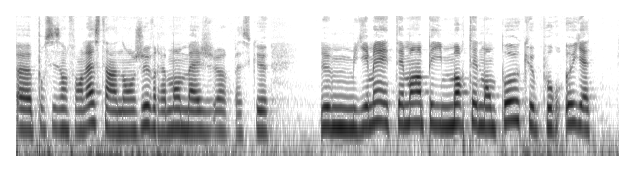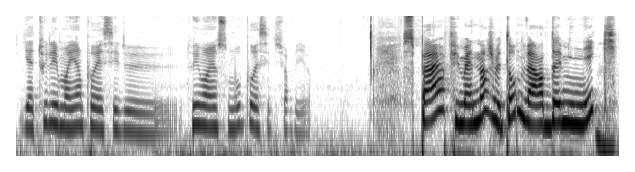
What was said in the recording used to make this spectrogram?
euh, pour ces enfants-là, c'est un enjeu vraiment majeur parce que le Yémen est tellement un pays mortellement pauvre que pour eux, il y a, y a tous les moyens pour essayer de, tous les moyens sont bons pour essayer de survivre. Super. Puis maintenant, je me tourne vers Dominique.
